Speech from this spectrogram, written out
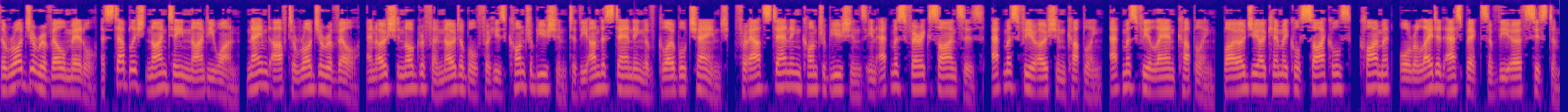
The Roger Revelle Medal established 1991, named after Roger Revelle, an oceanographer notable for his contribution to the understanding of global change, for outstanding contributions in atmospheric sciences, atmosphere-ocean coupling, atmosphere-land coupling, biogeochemical cycles, climate, or related aspects of the Earth system.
